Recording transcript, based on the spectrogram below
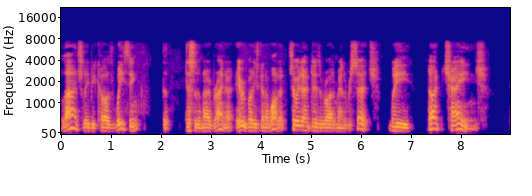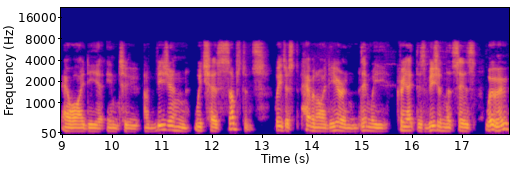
largely because we think that this is a no brainer, everybody's going to want it, so we don't do the right amount of research. We don't change our idea into a vision which has substance. We just have an idea and then we create this vision that says, woo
